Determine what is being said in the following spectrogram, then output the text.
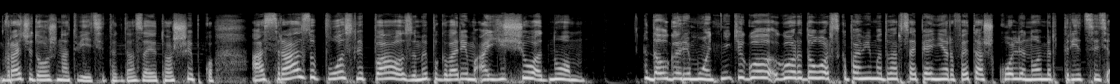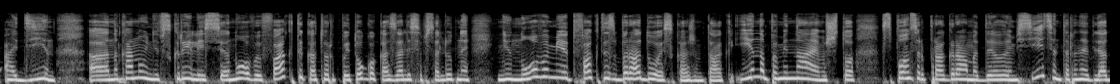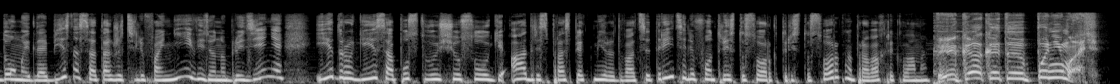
врач должен ответить тогда за эту ошибку. А сразу после паузы мы поговорим о еще одном долгоремонтники го- города Орска, помимо Дворца пионеров, это о школе номер 31. А, накануне вскрылись новые факты, которые по итогу оказались абсолютно не новыми. Это факты с бородой, скажем так. И напоминаем, что спонсор программы DLM-сеть, интернет для дома и для бизнеса, а также телефонии, видеонаблюдение и другие сопутствующие услуги. Адрес проспект Мира 23, телефон 340-340 на правах рекламы. И как это понимать?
